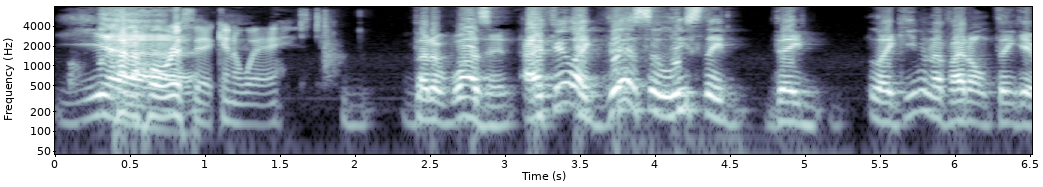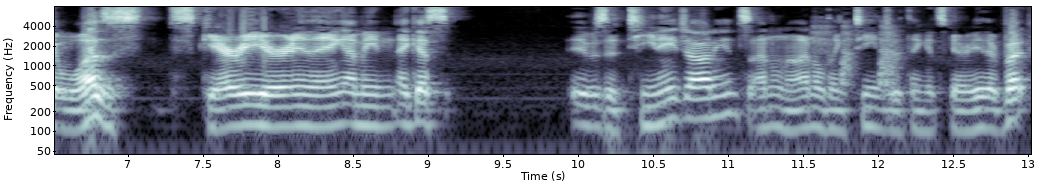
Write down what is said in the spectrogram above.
yeah, kind of horrific in a way. but it wasn't. I feel like this, at least they they like even if I don't think it was scary or anything. I mean, I guess it was a teenage audience. I don't know. I don't think teens would think it's scary either. But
